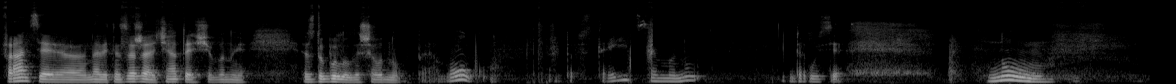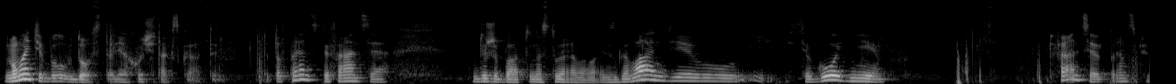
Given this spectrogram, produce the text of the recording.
Франція, е, навіть незважаючи на те, що вони здобули лише одну перемогу над австрійцями, ну, друзі. Ну, моментів було вдосталь, я хочу так сказати. Тобто, в принципі, Франція дуже багато настворювала з Голландією, і сьогодні. Франція, в принципі,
